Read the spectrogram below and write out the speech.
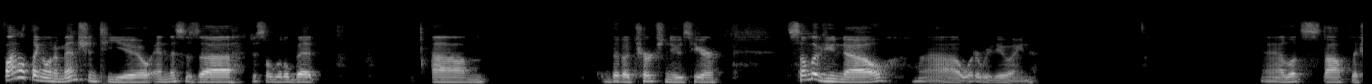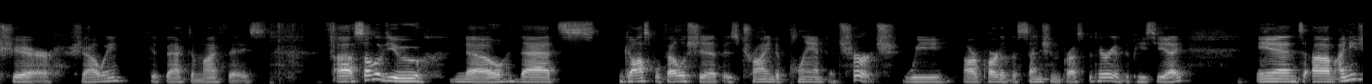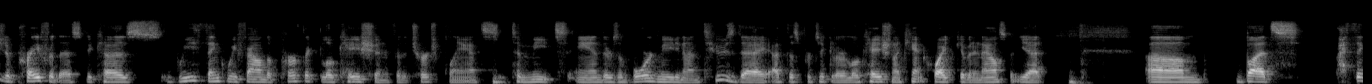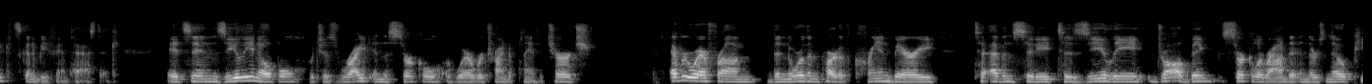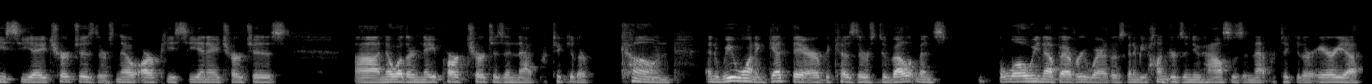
Final thing I want to mention to you, and this is uh, just a little bit, um, bit of church news here. Some of you know, uh, what are we doing? Uh, let's stop the share, shall we? Get back to my face. Uh, some of you know that Gospel Fellowship is trying to plant a church. We are part of Ascension Presbytery of the PCA. And um, I need you to pray for this because we think we found the perfect location for the church plants to meet. And there's a board meeting on Tuesday at this particular location. I can't quite give an announcement yet, um, but I think it's going to be fantastic. It's in Zelienople, which is right in the circle of where we're trying to plant a church everywhere from the northern part of Cranberry to Evan City to Zealy, draw a big circle around it. And there's no PCA churches, there's no RPCNA churches, uh, no other NAPARC churches in that particular cone. And we want to get there because there's developments blowing up everywhere. There's going to be hundreds of new houses in that particular area.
